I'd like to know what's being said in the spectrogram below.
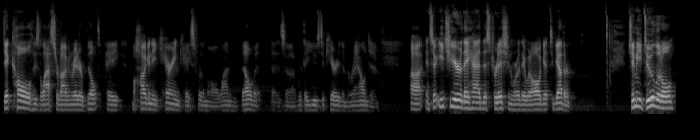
Dick Cole, who's the last surviving Raider, built a mahogany carrying case for them all, lined with velvet, as uh, what they used to carry them around in. Uh, and so each year they had this tradition where they would all get together. Jimmy Doolittle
